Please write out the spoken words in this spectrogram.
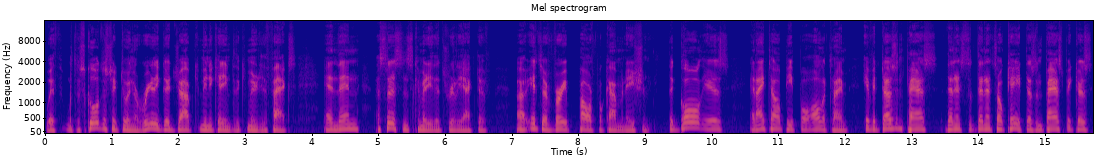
with with the school district doing a really good job communicating to the community the facts, and then a citizens committee that's really active. Uh, it's a very powerful combination. The goal is, and I tell people all the time, if it doesn't pass, then it's then it's okay. It doesn't pass because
